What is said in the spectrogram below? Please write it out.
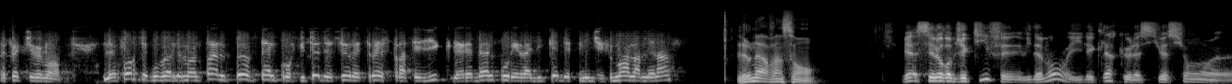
Effectivement. Les forces gouvernementales peuvent-elles profiter de ce retrait stratégique des rebelles pour éradiquer définitivement la menace? Léonard Vincent. C'est leur objectif, évidemment. Il est clair que la situation euh,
